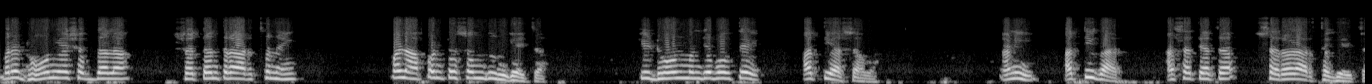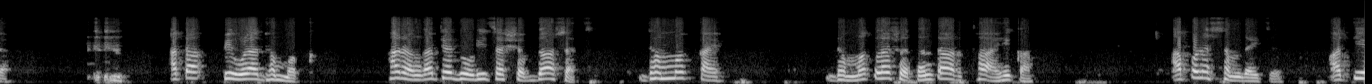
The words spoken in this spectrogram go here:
बरं ढोण या शब्दाला स्वतंत्र अर्थ नाही पण आपण तो समजून घ्यायचा की ढोण म्हणजे बहुतेक अति असावा आणि अतिगार असा त्याचा सरळ अर्थ घ्यायचा. आता पिवळा धम्मक. हा रंगाच्या जोडीचा शब्द असाच. धम्मक काय? धम्मकला स्वतंत्र अर्थ आहे का? आपणच समजायचं. अति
